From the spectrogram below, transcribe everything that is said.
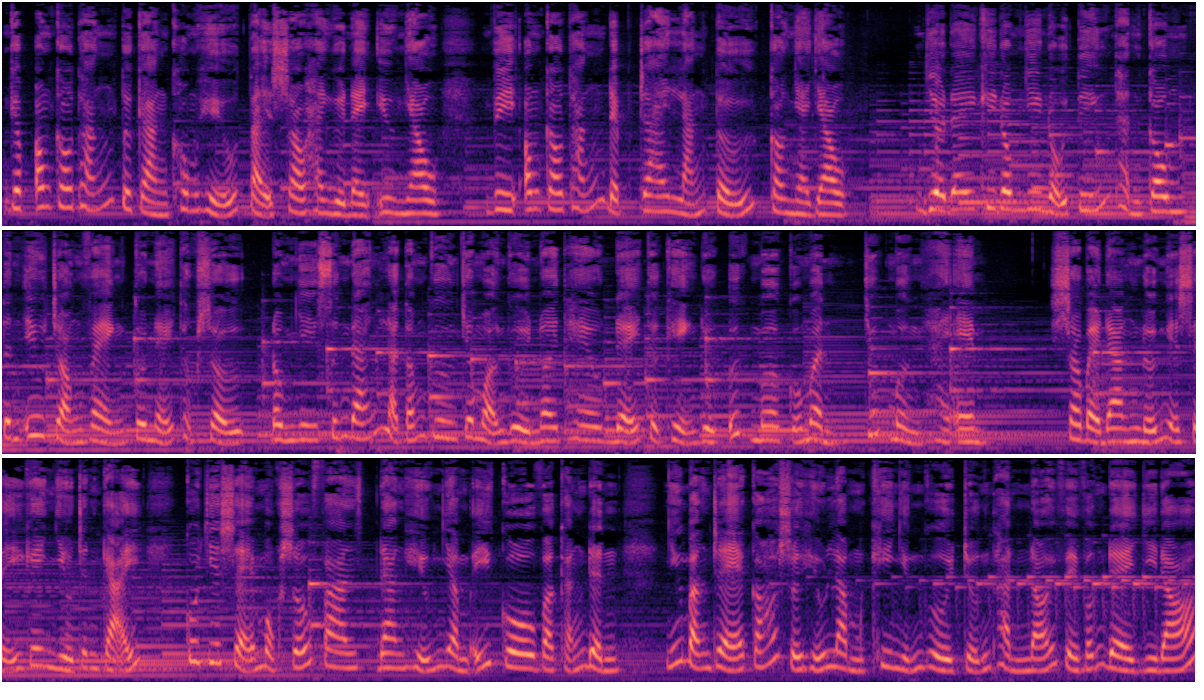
Gặp ông Cao Thắng tôi càng không hiểu tại sao hai người này yêu nhau. Vì ông Cao Thắng đẹp trai lãng tử, con nhà giàu. Giờ đây khi Đông Nhi nổi tiếng thành công, tình yêu trọn vẹn tôi nể thật sự. Đông Nhi xứng đáng là tấm gương cho mọi người noi theo để thực hiện được ước mơ của mình. Chúc mừng hai em. Sau bài đăng, nữ nghệ sĩ gây nhiều tranh cãi. Cô chia sẻ một số fans đang hiểu nhầm ý cô và khẳng định những bạn trẻ có sự hiểu lầm khi những người trưởng thành nói về vấn đề gì đó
